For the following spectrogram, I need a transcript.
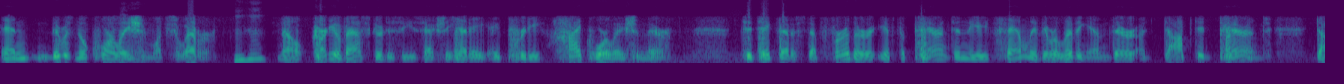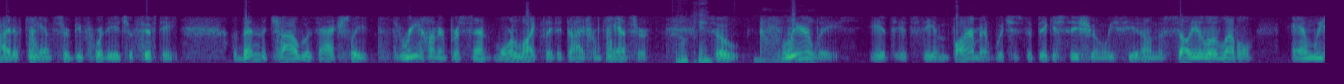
And there was no correlation whatsoever. Mm-hmm. Now, cardiovascular disease actually had a, a pretty high correlation there. To take that a step further, if the parent in the family they were living in, their adopted parent, died of cancer before the age of 50, then the child was actually 300% more likely to die from cancer. Okay. So clearly, it's it's the environment which is the biggest issue, and we see it on the cellular level, and we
